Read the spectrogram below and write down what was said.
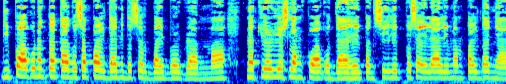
Di pa ako nagtatago sa palda ni The Survivor Grandma. Na-curious lang po ako dahil pagsilip ko sa ilalim ng palda niya,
